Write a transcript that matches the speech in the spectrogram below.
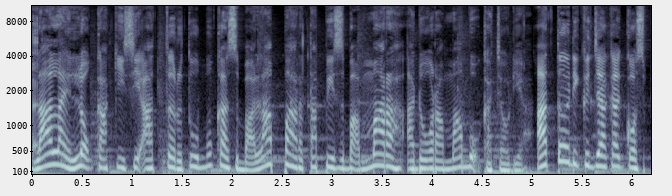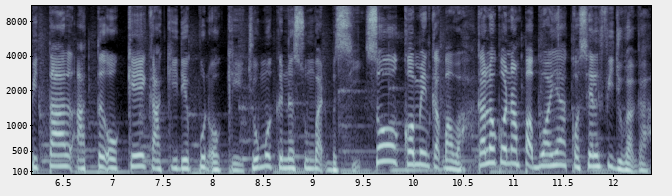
Lalai lock kaki si Atar tu bukan sebab lapar tapi sebab marah ada orang mabuk kacau dia. Atar dikejarkan ke hospital, Atar okey, kaki dia pun okey. Cuma kena sumbat besi. So komen kat bawah. Kalau kau nampak buaya kau selfie juga kah?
